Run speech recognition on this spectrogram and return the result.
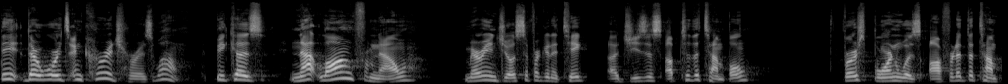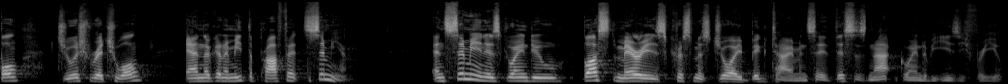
they, their words encourage her as well. Because not long from now, Mary and Joseph are going to take uh, Jesus up to the temple. Firstborn was offered at the temple, Jewish ritual, and they're going to meet the prophet Simeon. And Simeon is going to bust Mary's Christmas joy big time and say, This is not going to be easy for you.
